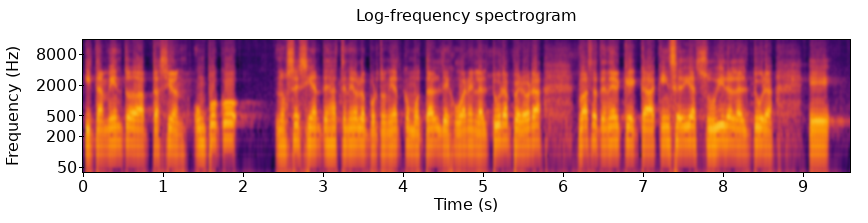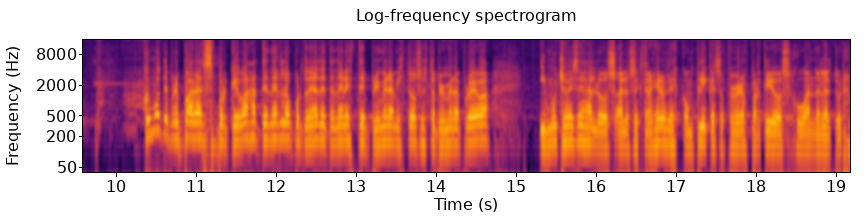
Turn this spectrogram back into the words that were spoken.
y también tu adaptación. Un poco, no sé si antes has tenido la oportunidad como tal de jugar en la altura, pero ahora vas a tener que cada 15 días subir a la altura. Eh, ¿Cómo te preparas? Porque vas a tener la oportunidad de tener este primer amistoso, esta primera prueba, y muchas veces a los, a los extranjeros les complica esos primeros partidos jugando en la altura.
